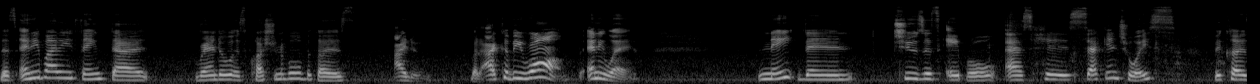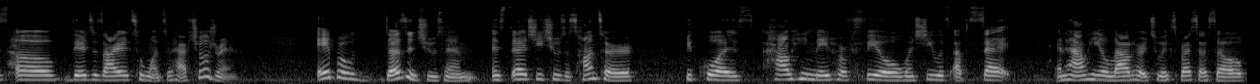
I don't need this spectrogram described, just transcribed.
does anybody think that Randall is questionable? Because I do. But I could be wrong. But anyway, Nate then chooses April as his second choice because of their desire to want to have children. April doesn't choose him. Instead, she chooses Hunter because how he made her feel when she was upset and how he allowed her to express herself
